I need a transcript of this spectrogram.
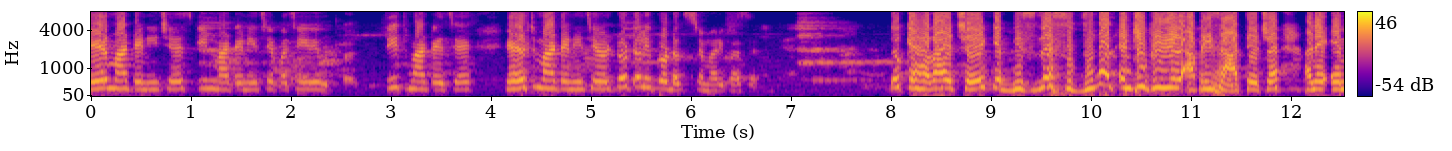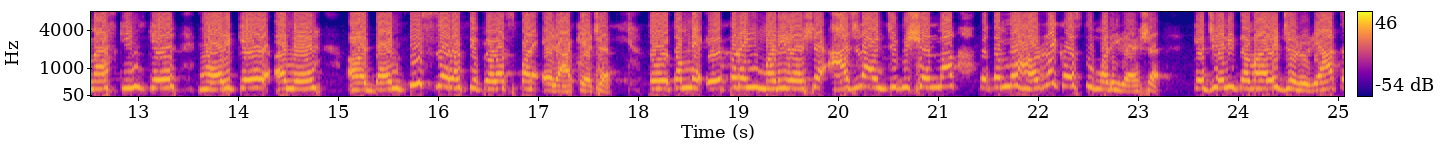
હેર માટેની છે સ્કિન માટેની છે, પછી ટીથ માટે છે હેલ્થ માટેની છે ટોટલી પ્રોડક્ટ્સ છે મારી પાસે. તો કહેવાય છે કે બિઝનેસ વુમન એન્ટરપ્રિન્યુર આપણી સાથે છે અને એમાં સ્કિન કેર હેર કેર અને ડેન્ટિસ્ટ લગતી પ્રોડક્ટ્સ પણ એ રાખે છે. તો તમને એ પણ અહીં મળી રહેશે. આજના એક્ઝિબિશનમાં તો તમને હરેક વસ્તુ મળી રહેશે. કે જેની તમારે જરૂરિયાત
